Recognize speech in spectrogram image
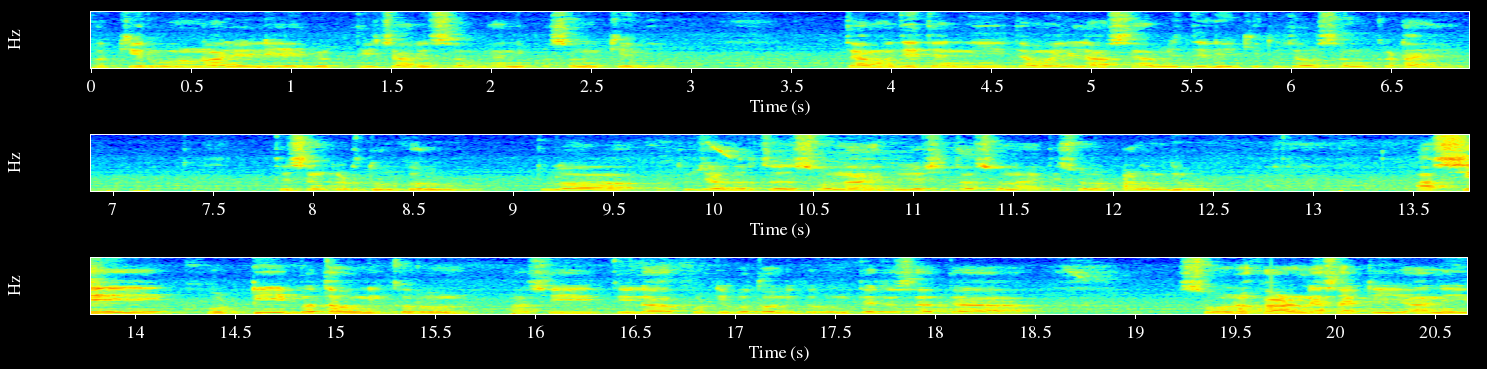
फकीर बनून आलेली व्यक्ती चारिसम यांनी फसवणूक केली. त्यामध्ये त्यांनी त्या महिलेला असे आमिष दिले की तुझ्यावर संकट आहे ते संकट दूर करू. तुला तुझ्या घरचं सोनं आहे तुझ्या शेतात सोनं आहे ते सोनं काढून देऊ. अशी खोटी बतावणी करून अशी तिला खोटी बतावणी करून त्याच्यासाठी त्या सोनं काढण्यासाठी आणि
